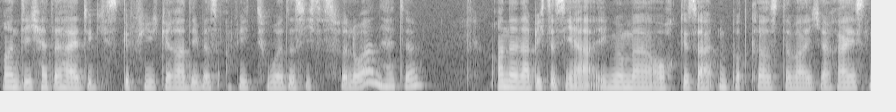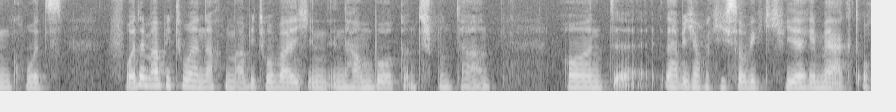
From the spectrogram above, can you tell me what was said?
Und ich hatte halt das Gefühl, gerade über das Abitur, dass ich das verloren hätte. Und dann habe ich das ja irgendwann mal auch gesagt im Podcast, da war ich ja reisen kurz vor dem Abitur, nach dem Abitur war ich in, in Hamburg ganz spontan. Und äh, da habe ich auch wirklich so wirklich wieder gemerkt, oh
